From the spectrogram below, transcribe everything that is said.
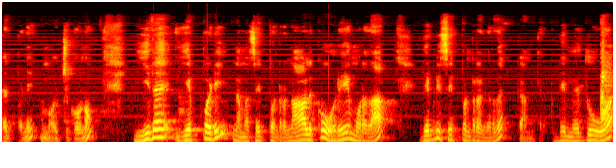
கட் பண்ணி நம்ம வச்சுக்கணும். இதை எப்படி நம்ம செட் பண்ணுறோம் நாளுக்கும் ஒரே முறை தான். இது எப்படி செட் பண்ணுறங்கிறத காமிக்கிறேன். அப்படியே மெதுவாக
